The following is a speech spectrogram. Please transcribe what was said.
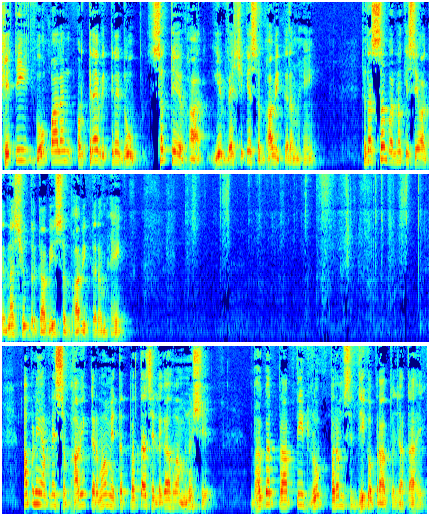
खेती, गोपालन और क्रय विक्रय रूप, सत्य व्यवहार, ये वैश्य के स्वाभाविक कर्म हैं। तथा सब वर्णों की सेवा करना शुद्र का भी स्वाभाविक कर्म है। अपने अपने स्वाभाविक कर्मों में तत्परता से लगा हुआ मनुष्य भगवत प्राप्ति रूप परम सिद्धि को प्राप्त हो जाता है।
